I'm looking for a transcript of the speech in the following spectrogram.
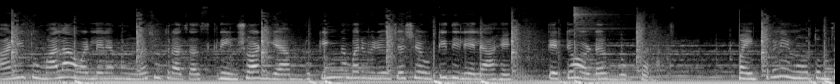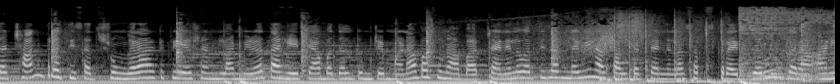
आणि तुम्हाला आवडलेल्या मंगळसूत्राचा स्क्रीनशॉट घ्या. बुकिंग नंबर व्हिडिओच्या शेवटी दिलेला आहे. तेथे ऑर्डर बुक करा. मैत्रिणींनो तुमचा छान प्रतिसाद शृंगार आर्ट क्रिएशनला मिळत आहे. त्याबद्दल तुमचे मनापासून आभार. चॅनलवरती जर नवीन असाल तर चॅनलला सबस्क्राईब जरूर करा आणि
